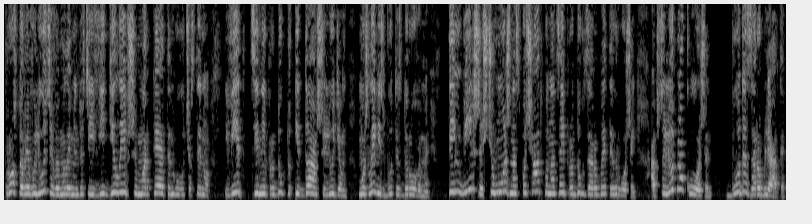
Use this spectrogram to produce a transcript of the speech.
просто революцію в MLM індустрії, відділивши маркетингову частину від ціни продукту і давши людям можливість бути здоровими. Тим більше, що можна спочатку на цей продукт заробити грошей. Абсолютно кожен буде заробляти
